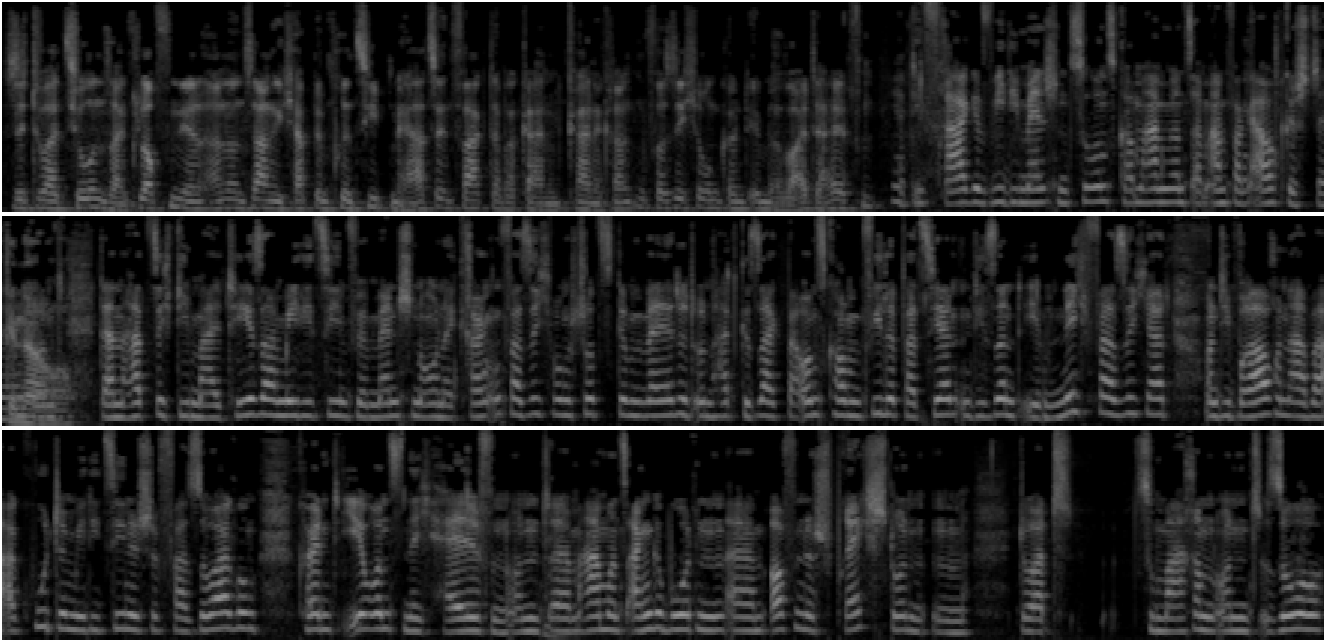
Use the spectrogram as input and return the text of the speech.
Situation sein. Klopfen die dann an und sagen, ich habe im Prinzip einen Herzinfarkt, aber kein, keine Krankenversicherung, könnt ihr mir weiterhelfen? Ja, die Frage, wie die Menschen zu uns kommen, haben wir uns am Anfang auch gestellt. Genau. Und dann hat sich die Malteser Medizin für Menschen ohne Krankenversicherungsschutz gemeldet und hat gesagt, bei uns kommen viele Patienten, die sind eben nicht versichert und die brauchen aber akute medizinische Versorgung. Könnt ihr uns nicht helfen? Und ähm, haben uns angeboten, ähm, offene Sprechstunden dort zu machen und so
